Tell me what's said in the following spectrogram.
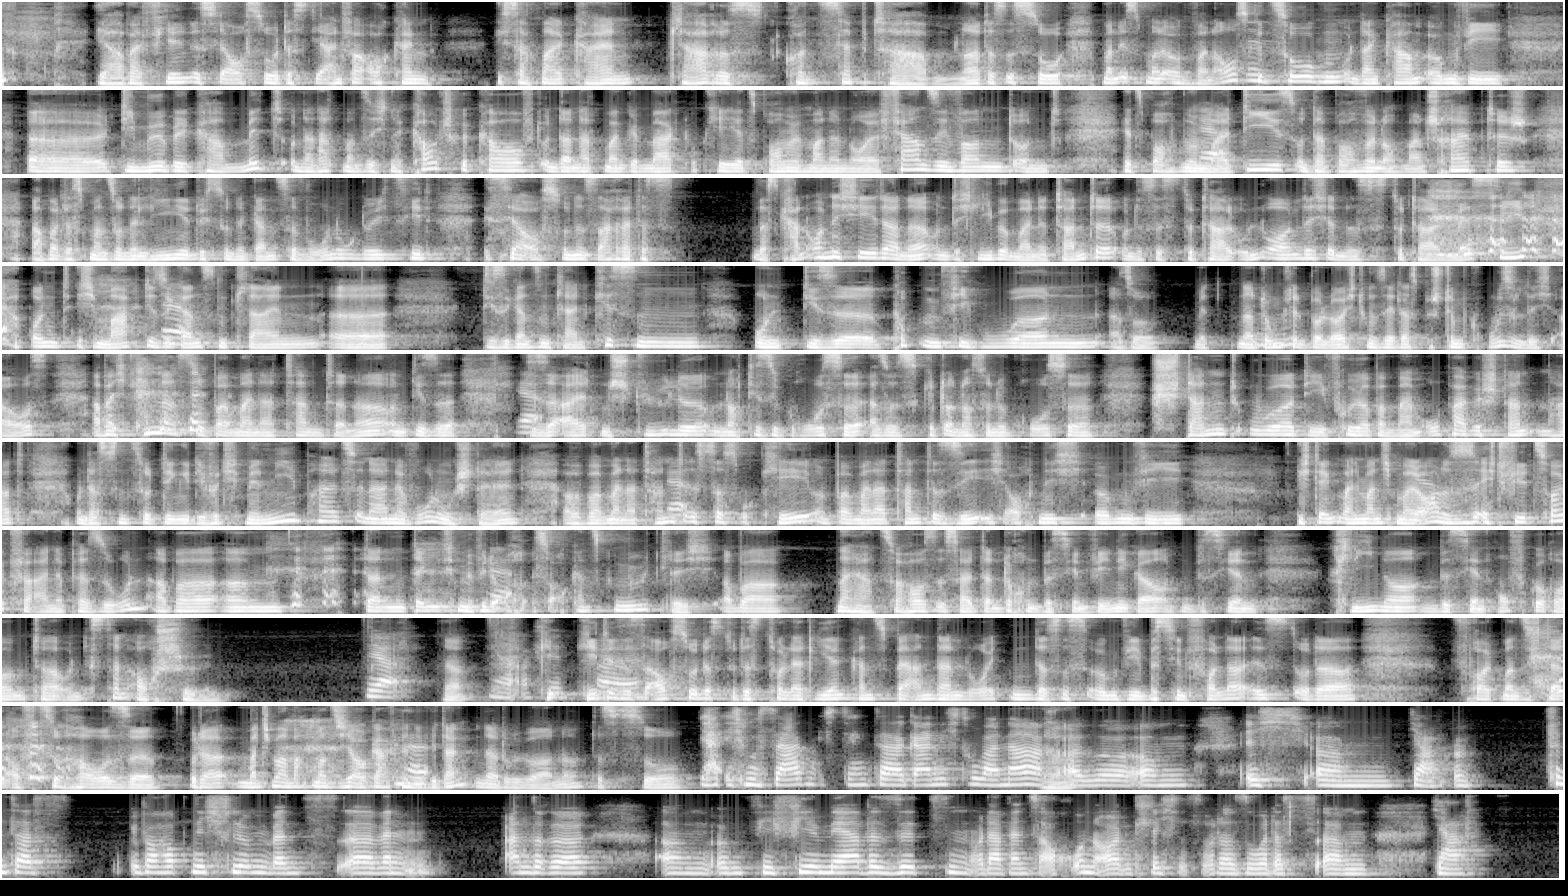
ja, bei vielen ist ja auch so, dass die einfach auch kein ich sag mal, kein klares Konzept haben. Ne? Das ist so, man ist mal irgendwann ausgezogen mhm. und dann kam irgendwie äh, die Möbel kamen mit und dann hat man sich eine Couch gekauft und dann hat man gemerkt, okay, jetzt brauchen wir mal eine neue Fernsehwand und jetzt brauchen wir ja. mal dies und dann brauchen wir noch mal einen Schreibtisch. Aber dass man so eine Linie durch so eine ganze Wohnung durchzieht, ist ja auch so eine Sache, das das kann auch nicht jeder, ne? Und ich liebe meine Tante und es ist total unordentlich und es ist total messy und ich mag diese ja. ganzen kleinen äh, diese ganzen kleinen Kissen und diese Puppenfiguren, also mit einer mhm. dunklen Beleuchtung sieht das bestimmt gruselig aus. Aber ich kenne das so bei meiner Tante, ne? Und diese, ja. diese alten Stühle und noch diese große, also es gibt auch noch so eine große Standuhr, die früher bei meinem Opa gestanden hat. Und das sind so Dinge, die würde ich mir niemals in eine Wohnung stellen. Aber bei meiner Tante ja. ist das okay und bei meiner Tante sehe ich auch nicht irgendwie ich denke manchmal, ja. oh, das ist echt viel Zeug für eine Person, aber ähm, dann denke ich mir wieder, ja. oh, ist auch ganz gemütlich. Aber naja, zu Hause ist halt dann doch ein bisschen weniger und ein bisschen cleaner, ein bisschen aufgeräumter und ist dann auch schön. Ja. Ja. ja Ge geht Fall. dir das auch so, dass du das tolerieren kannst bei anderen Leuten, dass es irgendwie ein bisschen voller ist oder freut man sich dann auf zu Hause. Oder manchmal macht man sich auch gar keine ja. Gedanken darüber, ne? Das ist so. Ja, ich muss sagen, ich denke da gar nicht drüber nach. Ja. Also ähm, ich ähm, ja, finde das überhaupt nicht schlimm, wenn's, äh, wenn andere ähm, irgendwie viel mehr besitzen oder wenn es auch unordentlich ist oder so. Das ähm, ja,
